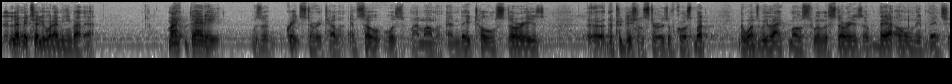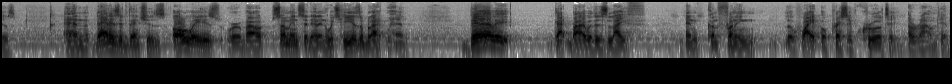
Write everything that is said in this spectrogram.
Let me tell you what I mean by that. My daddy was a great storyteller, and so was my mama. And they told stories, uh, the traditional stories, of course, but the ones we liked most were the stories of their own adventures. And Daddy's adventures always were about some incident in which he, as a black man, barely got by with his life and confronting the white oppressive cruelty around him.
